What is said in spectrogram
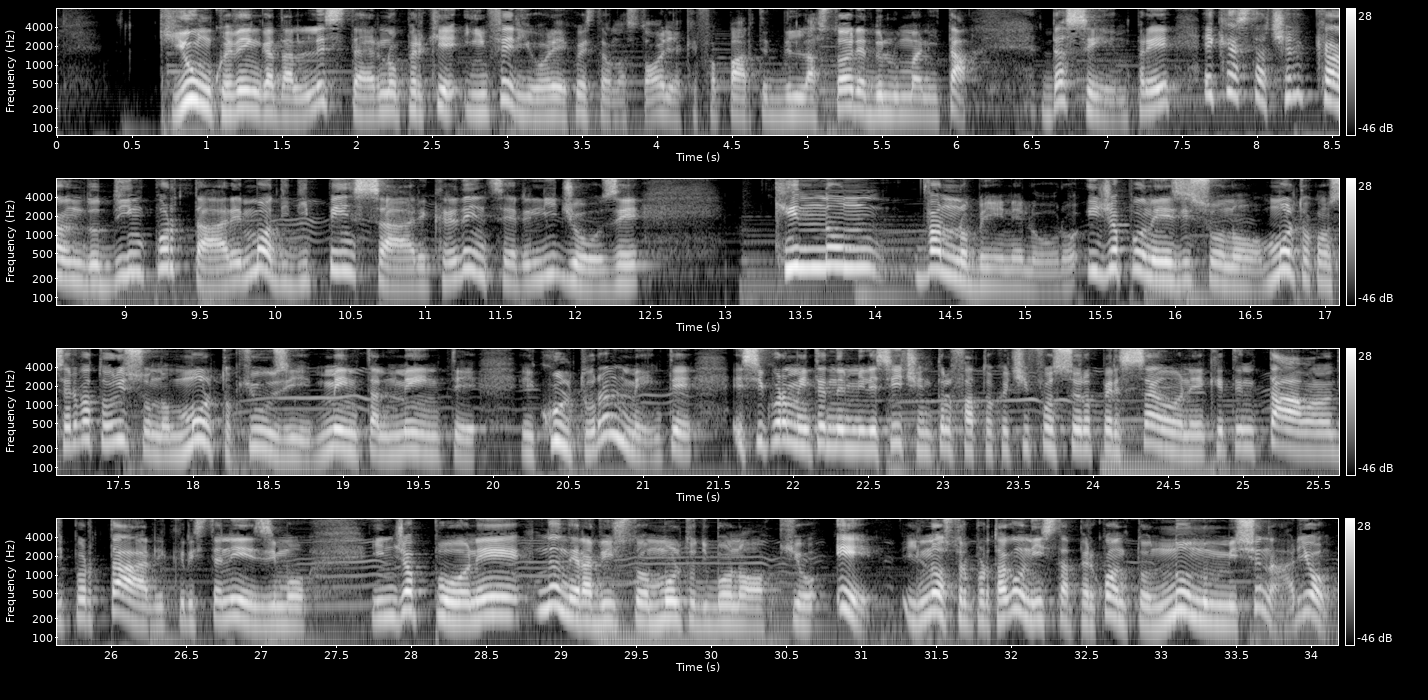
chiunque venga dall'esterno perché inferiore, questa è una storia che fa parte della storia dell'umanità da sempre e che sta cercando di importare modi di pensare, credenze religiose che non vanno bene loro. I giapponesi sono molto conservatori, sono molto chiusi mentalmente e culturalmente e sicuramente nel 1600 il fatto che ci fossero persone che tentavano di portare il cristianesimo in Giappone non era visto molto di buon occhio e il nostro protagonista, per quanto non un missionario,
